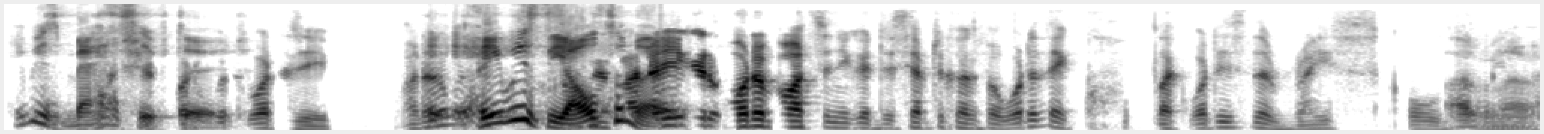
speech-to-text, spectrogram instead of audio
he was massive, what, dude. what, what is he? I don't know. what He was the they- I know ultimate. you got Autobots and you got Decepticons, but what are they ca- like? What is the I know you got Autobots and you got Decepticons, but what are they ca- like? What is the race called? I don't know.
